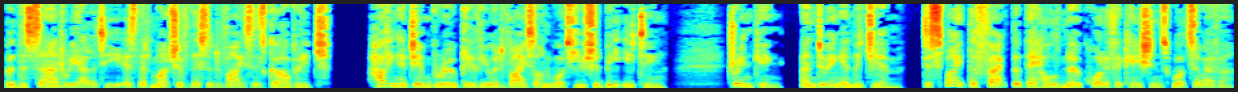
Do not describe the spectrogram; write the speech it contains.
But the sad reality is that much of this advice is garbage. Having a gym bro give you advice on what you should be eating, drinking, and doing in the gym, despite the fact that they hold no qualifications whatsoever,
